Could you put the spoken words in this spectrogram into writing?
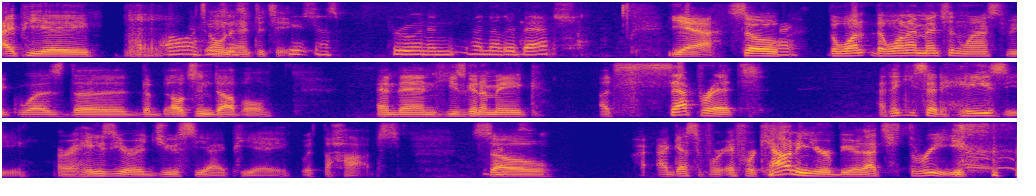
IPA Oh, its he's own just, entity. He's just brewing in another batch. Yeah. So Nice. the one the one I mentioned last week was the the Belgian double, and then he's gonna make a separate. I think he said hazy or a hazy or a juicy IPA with the hops. So I- I guess if we're if we're counting your beer, that's three.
